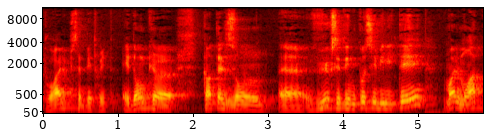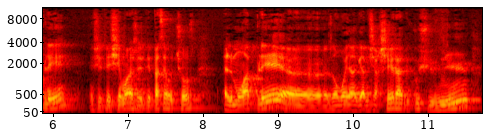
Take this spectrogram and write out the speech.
pour elles puisse être détruite. Et donc, euh, quand elles ont euh, vu que c'était une possibilité, moi, elles m'ont appelé, j'étais chez moi, j'étais passé à autre chose, elles m'ont appelé, euh, elles ont envoyé un gars me chercher, là, du coup, je suis venu,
